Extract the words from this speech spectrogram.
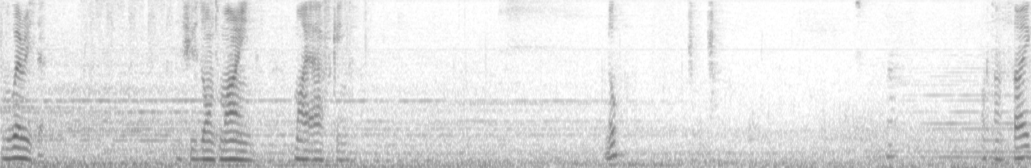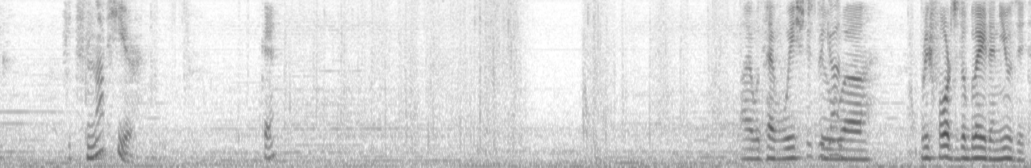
And where is that? If you don't mind my asking. Nope. Mortan Thaig. It's not here. Okay. I would have wished to begun. uh, reforge the blade and use it.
